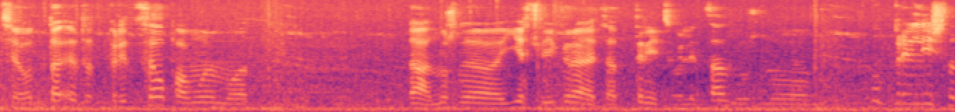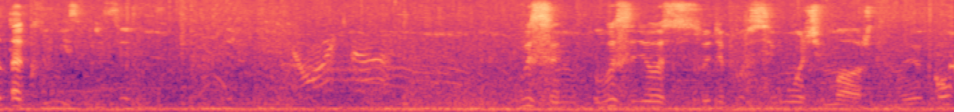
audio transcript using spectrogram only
Знаете, вот этот прицел, по-моему, от... да, нужно, если играть от третьего лица, нужно, ну, прилично так вниз прицелить. Высад... Высадилось, судя по всему, очень мало штурмовиков.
